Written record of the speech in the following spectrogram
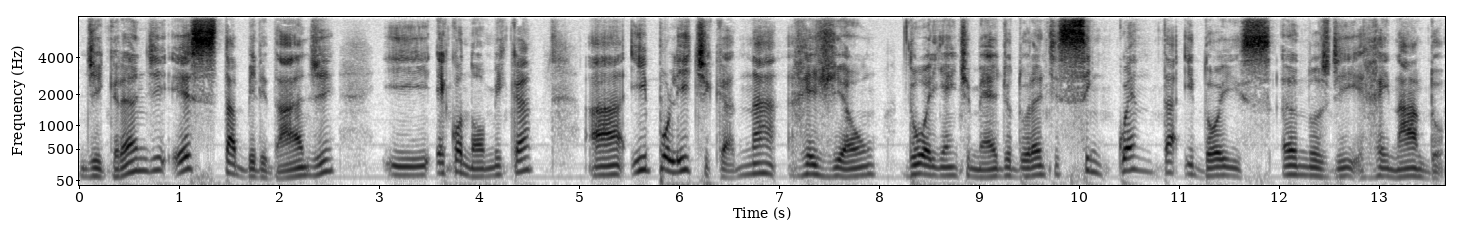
de grande estabilidade e econômica uh, e política na região do Oriente Médio durante 52 anos de reinado.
